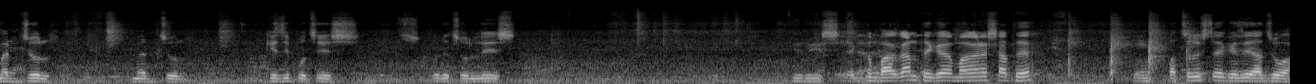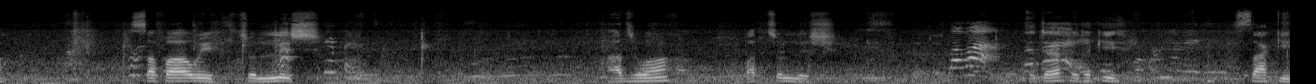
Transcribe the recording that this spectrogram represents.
মেরজুল মেরজুল, কেজি পঁচিশ, করে চল্লিশ। তিরিশ, একদম বাগান থেকে, বাগানের সাথে পাঁচচল্লিশ টাকা কেজি আজোয়া। সাফাউই চল্লিশ। আজোয়া পাঁচচল্লিশ। এটা এটা কি? সাকি।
